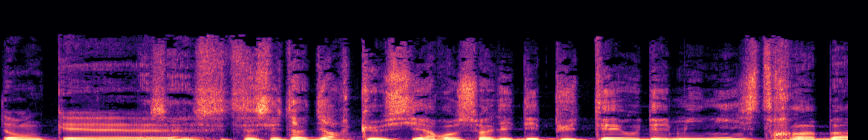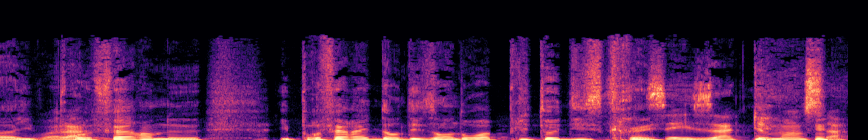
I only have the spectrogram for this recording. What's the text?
Donc, euh, bah, c'est-à-dire que si elle reçoit des députés ou des ministres, bah, ils préfèrent ne, ils préfèrent être dans des endroits plutôt discrets. C'est exactement ça.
